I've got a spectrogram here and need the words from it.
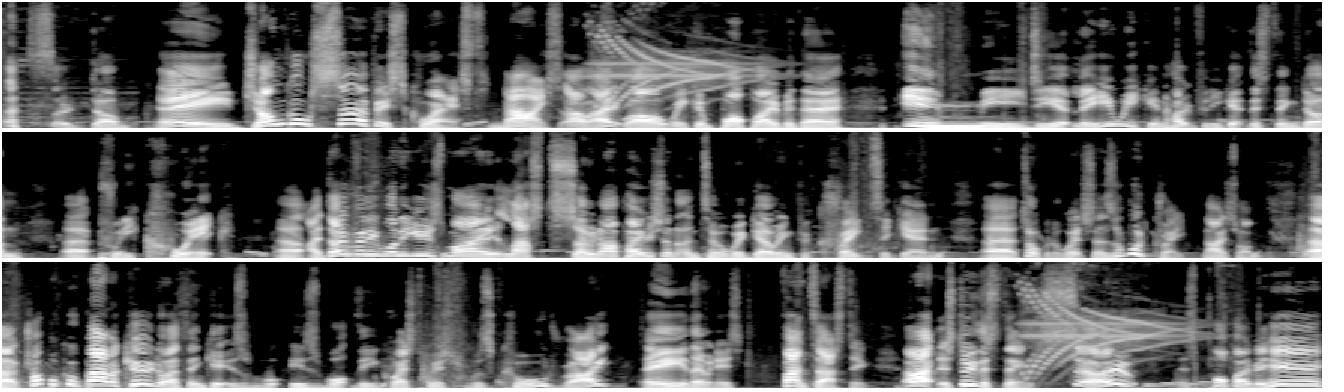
That's so dumb. Hey, jungle surface quest. Nice. All right, well, we can pop over there immediately. We can hopefully get this thing done uh, pretty quick. Uh, I don't really want to use my last sonar potion until we're going for crates again. Uh, talking of which, there's a wood crate. Nice one. Uh, Tropical Barracuda, I think it is, is what the quest wish was called, right? Hey, there it is. Fantastic. All right, let's do this thing. So, let's pop over here.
